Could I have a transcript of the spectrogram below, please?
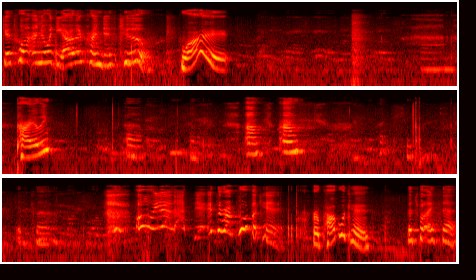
Guess what? I know what the other kind is, too. What? Kylie? Um, um, um. Oh, yeah, that's it. It's a Republican. Republican. That's what I said.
